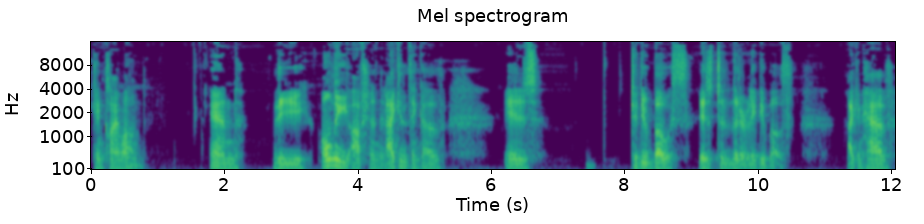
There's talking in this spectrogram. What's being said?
can climb on. And the only option that I can think of is to do both, is to literally do both. I can have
